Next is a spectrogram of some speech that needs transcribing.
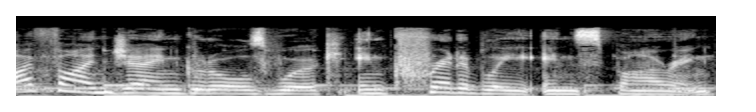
I find Jane Goodall's work incredibly inspiring.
